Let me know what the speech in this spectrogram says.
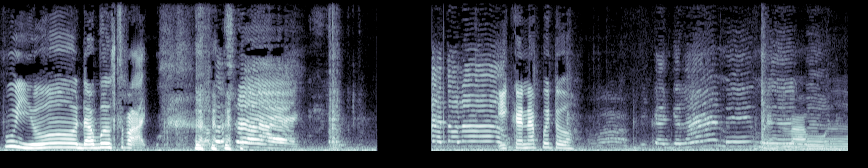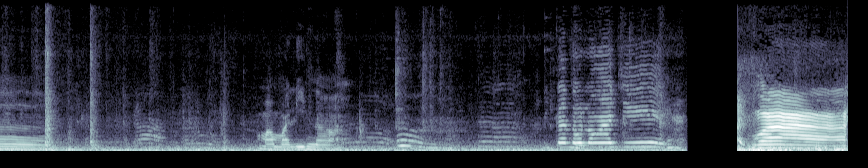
Puyo, double strike. Double strike. Ikan apa tu? Ikan gelama. Ikan lama. Mama Lina. Ikan tolong Acik. Wah.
